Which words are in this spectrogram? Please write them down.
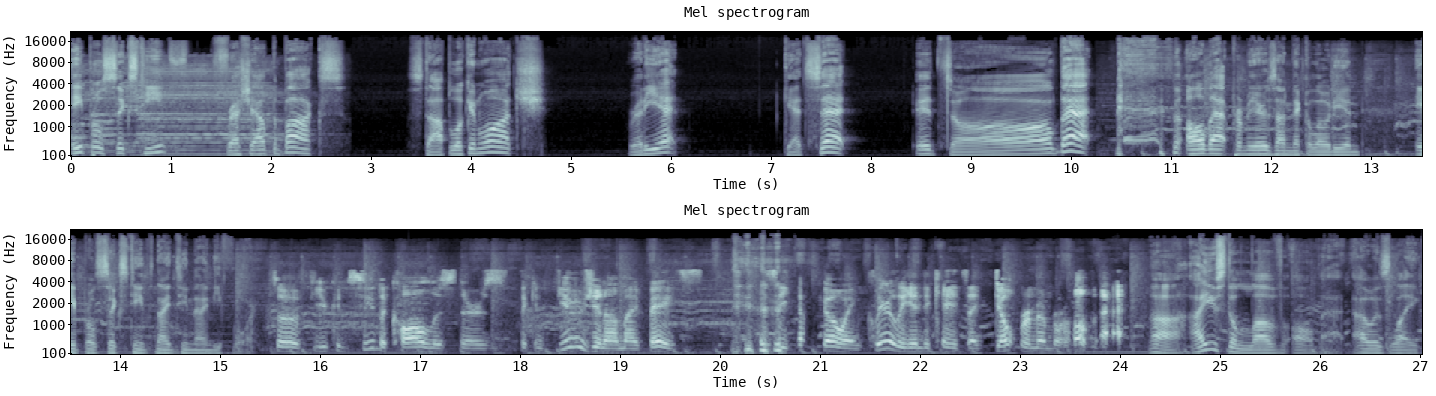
April 16th, fresh out the box. Stop, look, and watch. Ready yet? Get set. It's all that. all that premieres on Nickelodeon April 16th, 1994. So if you could see the call listeners, the confusion on my face as he kept going clearly indicates I don't remember all that. Ah, I used to love all that. I was like,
